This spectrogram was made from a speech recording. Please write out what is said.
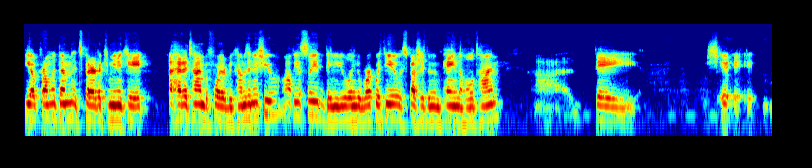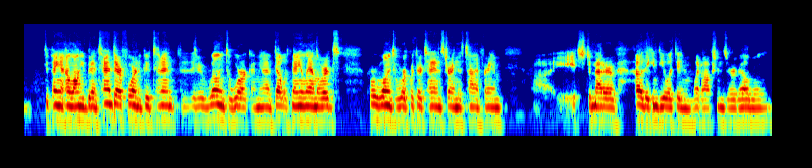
be upfront with them. It's better to communicate ahead of time before there becomes an issue. Obviously, they may be willing to work with you, especially if they've been paying the whole time. Uh, they, depending on how long you've been a tenant there for and a good tenant, they're willing to work. I mean, I've dealt with many landlords who are willing to work with their tenants during this time frame. Uh, it's just a matter of how they can deal with it and what options are available, and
